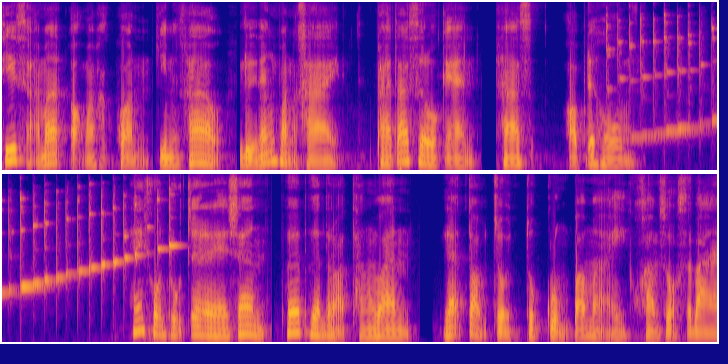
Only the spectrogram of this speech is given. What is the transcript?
ที่สามารถออกมาพักผ่อนกินข้าว หรือนั่งผ่อนคลาย ภายใต้สโลแกน Heart of the Home ให้คนทุกเจเนอเรชันเพลิดเพลินตลอดทั้งวัน และตอบโจทย์ทุกกลุ่มเป้าหมาย ความสะดวกสบาย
